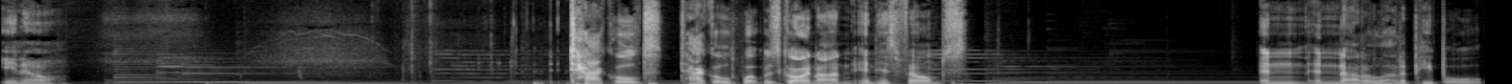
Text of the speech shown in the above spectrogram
you know tackled tackled what was going on in his films and and not a lot of people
